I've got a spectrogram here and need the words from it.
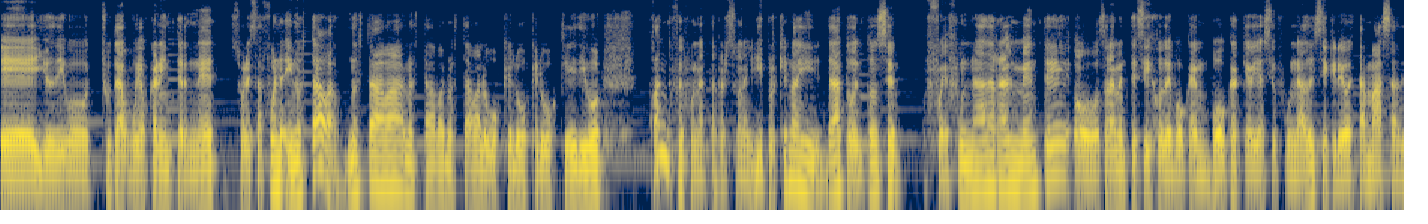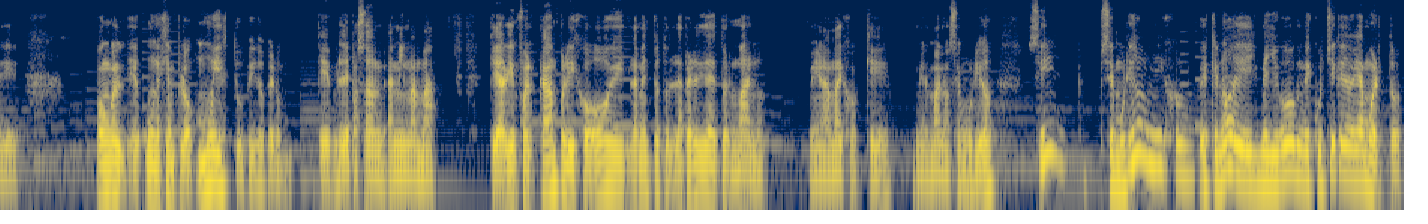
Eh, yo digo, chuta, voy a buscar en internet sobre esa funa. Y no estaba, no estaba, no estaba, no estaba. Lo busqué, lo busqué, lo busqué. Y digo, ¿cuándo fue funada esta persona? ¿Y por qué no hay datos? Entonces, ¿fue funada realmente? ¿O solamente se dijo de boca en boca que había sido funado y se creó esta masa de. Pongo un ejemplo muy estúpido, pero que le pasó a mi mamá que alguien fue al campo y le dijo, hoy lamento la pérdida de tu hermano. Mi mamá dijo, ¿qué? ¿Mi hermano se murió? Sí, se murió, me dijo. Es que no, y me llegó, me escuché que había muerto.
